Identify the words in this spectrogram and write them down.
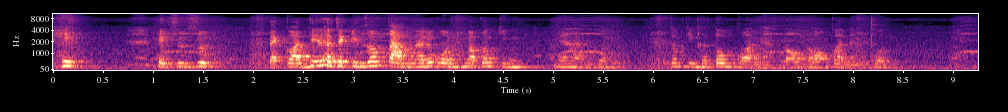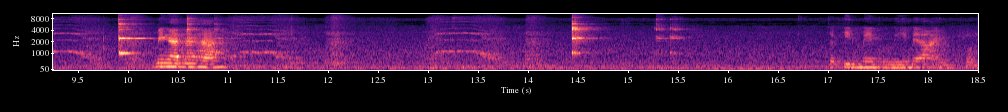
เผ็ดเผ็ดสุดๆ แต่ก่อนที่เราจะกินส้มตำนะทุกคนเราต้องกินเนี่ยค่ะทุกคนต้องกินข้าวต้มก่อนนะรองท้องก่อนนะทุกคน ไม่งั้นนะคะ จะ กินเมนูนี้ไม่ได้ทุกคน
